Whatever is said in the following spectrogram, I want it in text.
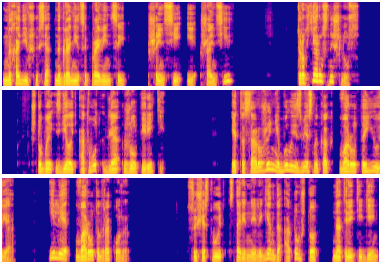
находившихся на границе провинций Шэньси и Шаньси, трехъярусный шлюз, чтобы сделать отвод для Желтой реки. Это сооружение было известно как Ворота Юя или Ворота Дракона. Существует старинная легенда о том, что на третий день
